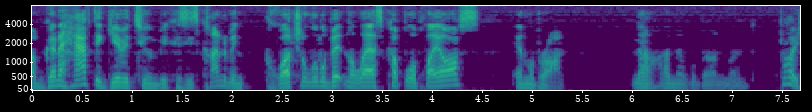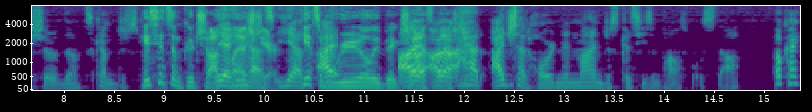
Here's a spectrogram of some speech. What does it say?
I'm going to have to give it to him because he's kind of been clutch a little bit in the last couple of playoffs. And LeBron, No, I know LeBron. Probably should have though. It's kind of just. he's hit some good shots Yeah, he last has. year. He has. hit some I- really big shots I, last I year. had. I just had Harden in mind just because he's impossible to stop. Okay,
